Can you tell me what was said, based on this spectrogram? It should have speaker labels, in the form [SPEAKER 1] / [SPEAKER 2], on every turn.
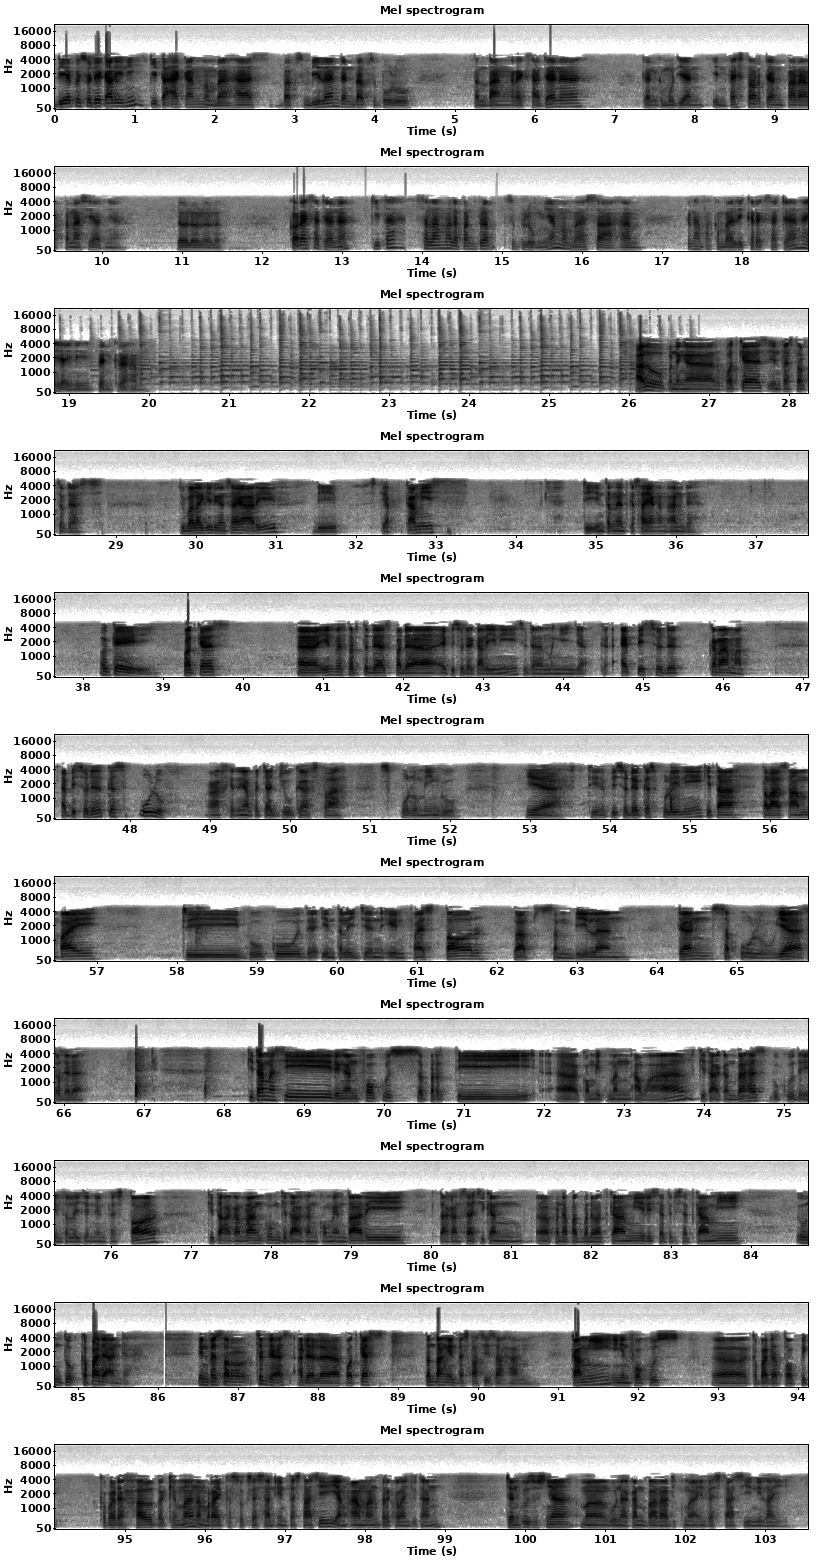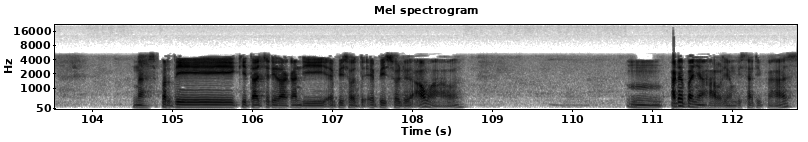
[SPEAKER 1] Di episode kali ini kita akan membahas bab 9 dan bab 10 tentang reksadana dan kemudian investor dan para penasihatnya. Loh, loh, loh, loh. Kok reksadana? Kita selama 8 bab sebelumnya membahas saham. Kenapa kembali ke reksadana ya ini Ben Graham? Halo pendengar podcast Investor Cerdas. Jumpa lagi dengan saya Arif di setiap Kamis di internet kesayangan Anda. Oke, podcast uh, Investor Cerdas pada episode kali ini sudah menginjak ke episode keramat. Episode ke-10 akhirnya pecah juga setelah 10 minggu. Ya, di episode ke-10 ini kita telah sampai di buku The Intelligent Investor bab 9 dan 10. Ya, Saudara. Kita masih dengan fokus seperti uh, komitmen awal, kita akan bahas buku The Intelligent Investor. Kita akan rangkum, kita akan komentari, kita akan sajikan uh, pendapat-pendapat kami, riset-riset kami untuk kepada Anda. Investor Cerdas adalah podcast tentang investasi saham. Kami ingin fokus uh, kepada topik kepada hal bagaimana meraih kesuksesan investasi yang aman berkelanjutan dan khususnya menggunakan paradigma investasi nilai. Nah, seperti kita ceritakan di episode-episode awal, hmm, ada banyak hal yang bisa dibahas,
